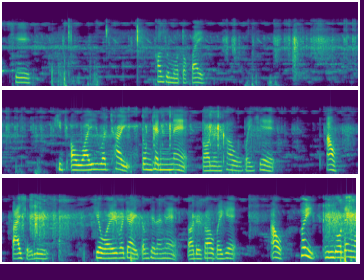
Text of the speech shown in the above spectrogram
โอเค เข้าสู่โหมดต่อไป คิดเอาไว้ว่าใช่ ต้องแค่นั้นแน่ ตอนนั้นเข้าไปแค่เอ้า ตายเฉยเลย เคียวไว้ว่าใช่ต้องแค่นั้นแน่ตอนเดินเข้าไปแค่เอ้าเฮ้ยยิงโดนได้ไง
